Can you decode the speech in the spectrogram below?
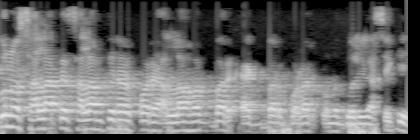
কোনো সালাতে সালাম ফেরার পরে আল্লাহ আকবার একবার পড়ার কোন দলিল আছে কি?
